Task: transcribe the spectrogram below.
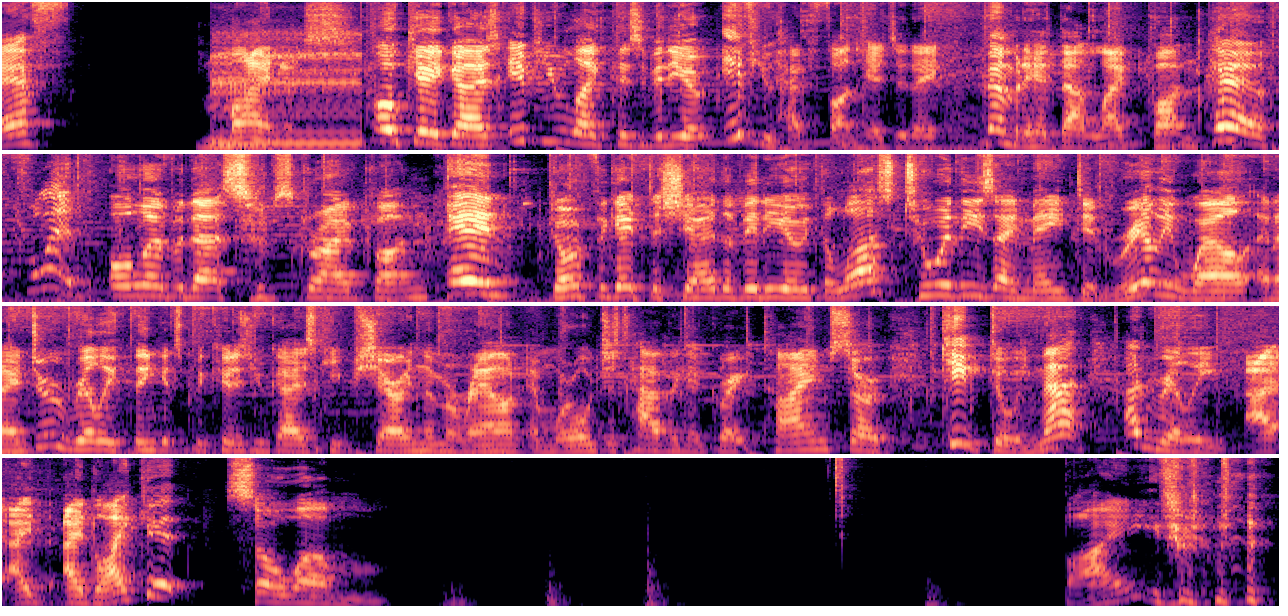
F minus. Okay guys, if you liked this video, if you had fun here today, remember to hit that like button, flip all over that subscribe button, and don't forget to share the video. The last two of these I made did really well, and I do really think it's because you guys keep sharing them around and we're all just having a great time, so keep doing that. I'd really, I, I'd, I'd like it. So, um, bye?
